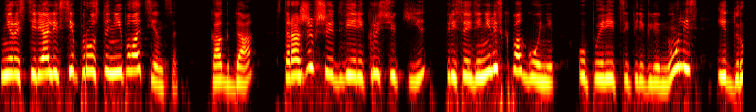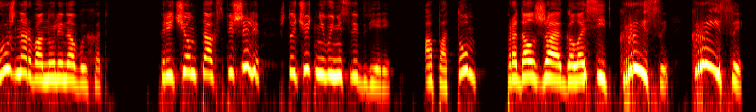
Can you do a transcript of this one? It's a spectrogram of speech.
не растеряли все простыни и полотенца. Когда сторожившие двери крысюки присоединились к погоне, упырицы переглянулись и дружно рванули на выход. Причем так спешили, что чуть не вынесли двери. А потом, продолжая голосить «Крысы! Крысы!»,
